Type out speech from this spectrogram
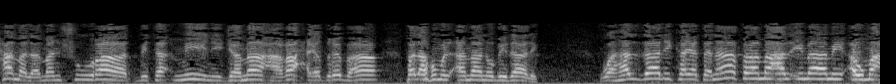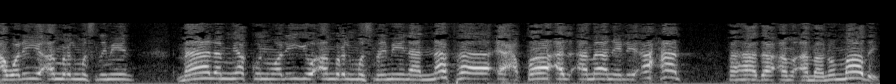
حمل منشورات بتأمين جماعة راح يضربها فلهم الأمان بذلك. وهل ذلك يتنافى مع الإمام أو مع ولي أمر المسلمين؟ ما لم يكن ولي أمر المسلمين نفى إعطاء الأمان لأحد فهذا أمان ماضي.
